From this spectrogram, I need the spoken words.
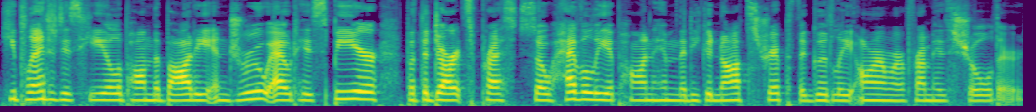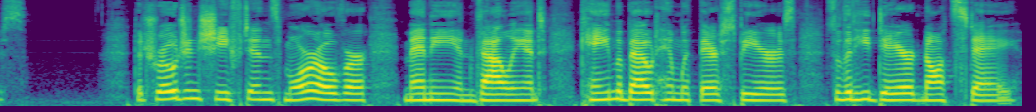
He planted his heel upon the body and drew out his spear, but the darts pressed so heavily upon him that he could not strip the goodly armor from his shoulders. The Trojan chieftains, moreover, many and valiant, came about him with their spears, so that he dared not stay.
